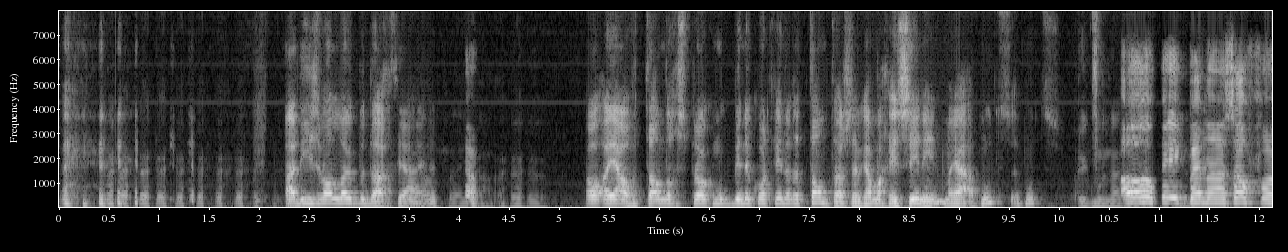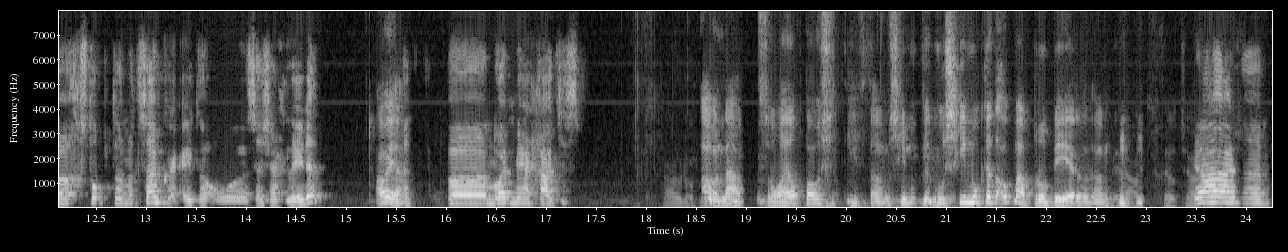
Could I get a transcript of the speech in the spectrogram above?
Ah, die is wel leuk bedacht, ja. Oh, oh ja, over tanden gesproken moet ik binnenkort weer naar de tandarts. Daar heb ik helemaal geen zin in. Maar ja, het moet. Het moet. Ik moet naar Oh, oké, ik ben eh, zelf eh, gestopt eh, met suiker eten al zes jaar geleden. Oh ja. Ik heb eh, nooit meer gaatjes. Oh, Oh, nou, dat is wel heel positief dan. Misschien moet, ik, misschien moet ik dat ook maar proberen dan. Ja, het scheelt jou. Ja, en,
